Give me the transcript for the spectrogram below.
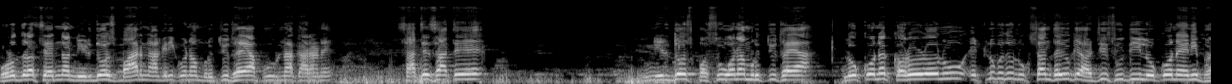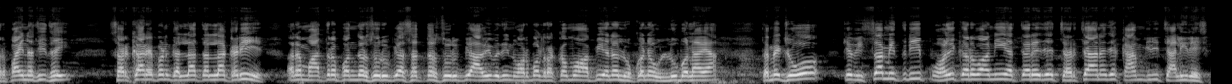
વડોદરા શહેરના નિર્દોષ બાર નાગરિકોના મૃત્યુ થયા પૂરના કારણે. સાથે સાથે નિર્દોષ પશુઓના મૃત્યુ થયા. લોકોને કરોડોનું એટલું બધું નુકસાન થયું કે હજી સુધી લોકોને એની ભરપાઈ નથી થઈ. સરકારે પણ ગલ્લા તલ્લા કરી અને માત્ર પંદરસો રૂપિયા, સત્તરસો રૂપિયા આવી બધી નોર્મલ રકમો આપી અને લોકોને ઉલ્લુ બનાવ્યા તમે જુઓ કે વિશ્વામિત્રી પહોળી કરવાની અત્યારે જે ચર્ચા અને જે કામગીરી ચાલી રહી છે,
